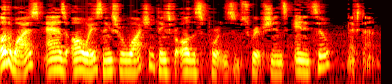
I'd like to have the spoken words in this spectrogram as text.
otherwise, as always, thanks for watching. Thanks for all the support and subscriptions. And until next time.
